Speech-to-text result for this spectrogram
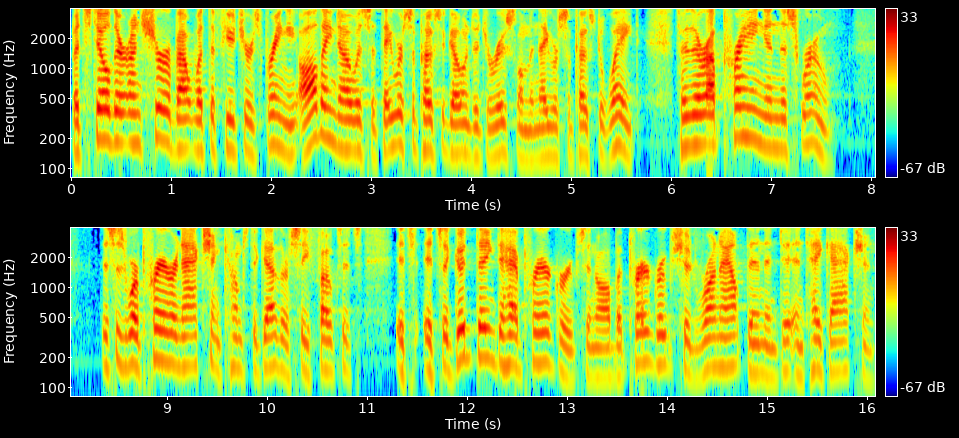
but still they're unsure about what the future is bringing. All they know is that they were supposed to go into Jerusalem and they were supposed to wait. So they're up praying in this room. This is where prayer and action comes together. See, folks, it's, it's, it's a good thing to have prayer groups and all, but prayer groups should run out then and, and take action.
